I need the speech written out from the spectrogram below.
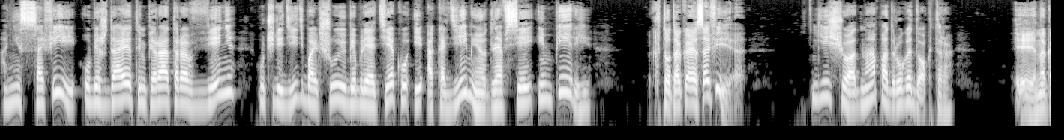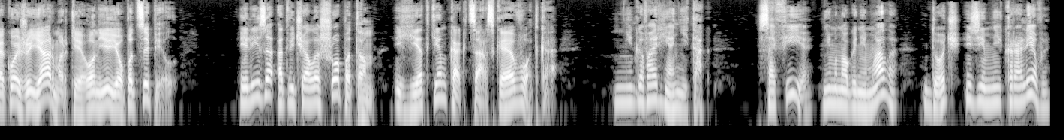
они с Софией убеждают императора в Вене учредить большую библиотеку и академию для всей империи. Кто такая София? Еще одна подруга доктора. И на какой же ярмарке он ее подцепил? Элиза отвечала шепотом, едким, как царская водка. «Не говори они так. София, ни много ни мало, дочь Зимней Королевы,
